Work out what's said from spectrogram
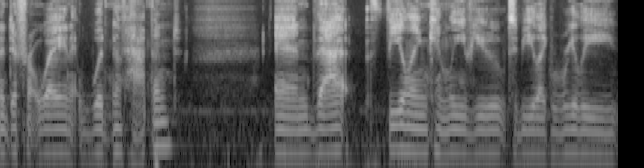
a different way and it wouldn't have happened and that feeling can leave you to be like really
